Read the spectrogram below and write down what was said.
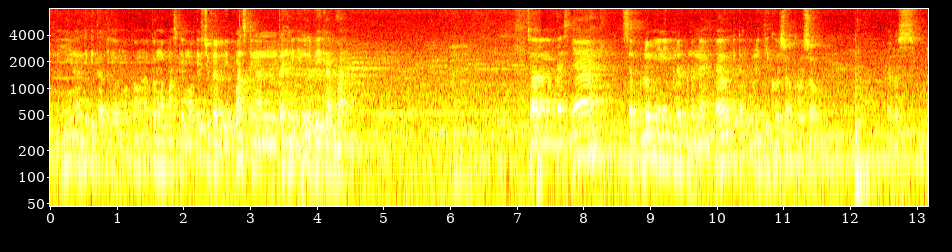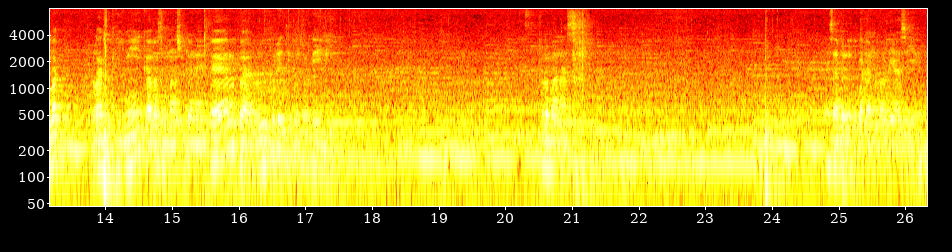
Ini nanti kita tinggal motong atau ngepaske motif juga lebih pas dengan teknik ini lebih gampang. Cara ngepresnya sebelum ini benar-benar nempel tidak boleh digosok-gosok. Harus plug plug ini kalau memang sudah nempel baru boleh digosok ke ini. Belum panas. Sambil mengumpulkan variasi ini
